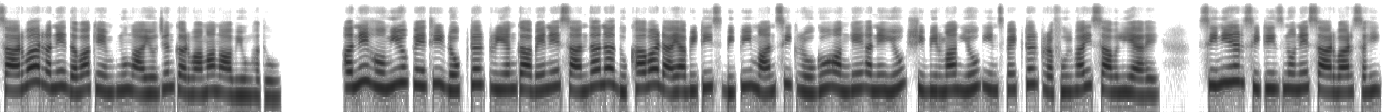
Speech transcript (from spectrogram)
સારવાર અને દવા કેમ્પનું આયોજન કરવામાં આવ્યું હતું. અને હોમિયોપેથી ડોક્ટર પ્રિયંકાબેને સાંધાના દુખાવા, ડાયાબિટીસ, બીપી, માનસિક રોગો અંગે અને યોગ શિબિરમાં યોગ ઇન્સ્પેક્ટર પ્રફુલભાઈ સાવલિયાએ સિનિયર સિટીઝનોને સારવાર સહિત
